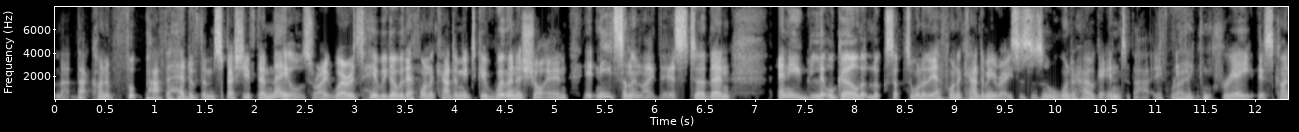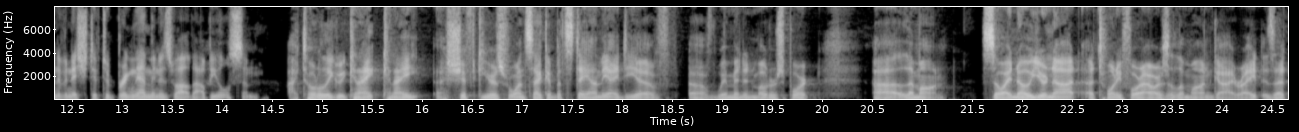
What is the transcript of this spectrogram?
that, that kind of footpath ahead of them, especially if they're males, right? Whereas here we go with F1 Academy to give women a shot in. It needs something like this to then any little girl that looks up to one of the F1 Academy races and says, "Oh, I wonder how I get into that." If, if they can create this kind of initiative to bring them in as well, that'll be awesome. I totally agree. Can I can I uh, shift gears for one second, but stay on the idea of of women in motorsport? Uh, Le Mans. So I know you're not a 24 hours of Le Mans guy, right? Is that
